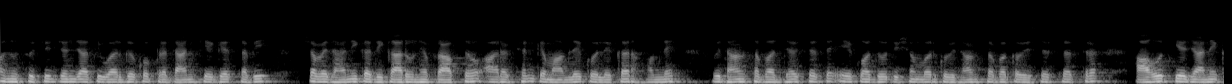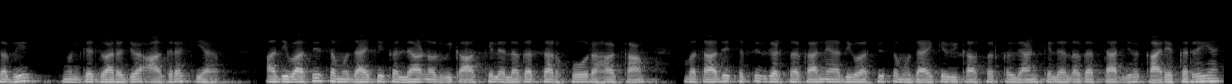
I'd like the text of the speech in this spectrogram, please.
अनुसूचित जनजाति वर्ग को प्रदान किए गए सभी संवैधानिक अधिकार उन्हें प्राप्त हो। आरक्षण के मामले को लेकर हमने विधानसभा अध्यक्ष से एक और दो दिसंबर को विधानसभा का विशेष सत्र आहूत किए जाने का भी उनके द्वारा जो है आग्रह किया। है आदिवासी समुदाय के कल्याण और विकास के लिए लगातार हो रहा काम बता दें, छत्तीसगढ़ सरकार ने आदिवासी समुदाय के विकास और कल्याण के लिए लगातार जो है कार्य कर रही है।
